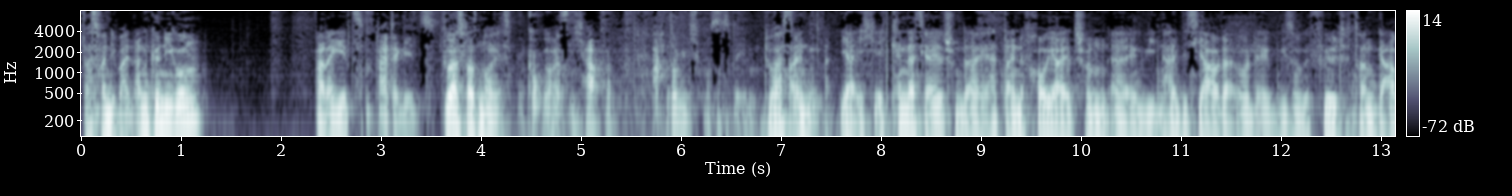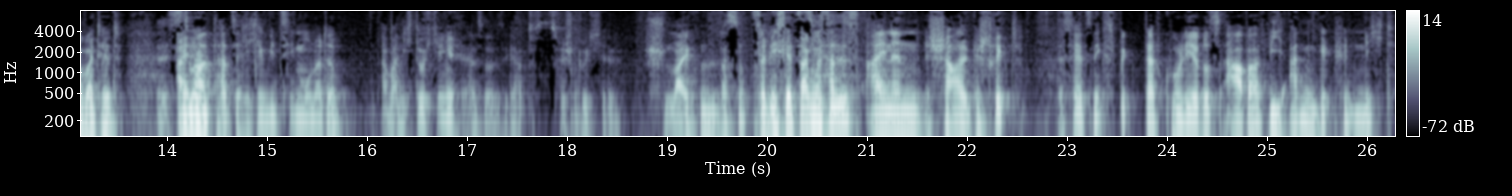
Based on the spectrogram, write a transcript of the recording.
das waren die beiden Ankündigungen. Weiter geht's. Weiter geht's. Du hast was Neues. Guck mal, was ich habe. Achtung, ich muss es eben. Du hast ein, ja, ich, ich kenne das ja jetzt schon, da hat deine Frau ja jetzt schon äh, irgendwie ein halbes Jahr oder, oder irgendwie so gefühlt dran gearbeitet. Es einen- war tatsächlich irgendwie zehn Monate, aber nicht durchgängig. Also sie hat es zwischendurch äh, schleifen lassen. Soll ich jetzt sagen, sie was hat das ist? einen Schal gestrickt. Das ist ja jetzt nichts Spektakuläres, aber wie angekündigt,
